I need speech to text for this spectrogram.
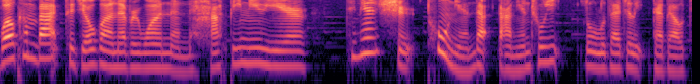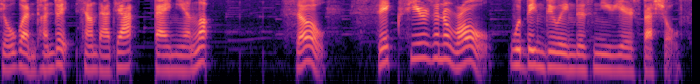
Welcome back to 酒馆，everyone, and Happy New Year！今天是兔年的大年初一，璐璐在这里代表酒馆团队向大家拜年了。So six years in a row, we've been doing this New Year specials.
